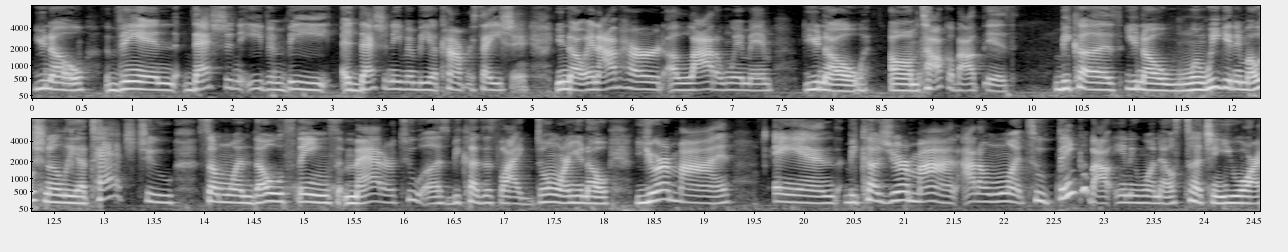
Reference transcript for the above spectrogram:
you know then that shouldn't even be that shouldn't even be a conversation you know? And i've heard a lot of women you know um talk about this because you know when we get emotionally attached to someone those things matter to us because it's like darn you know you're mine and because you're mine i don't want to think about anyone else touching you or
